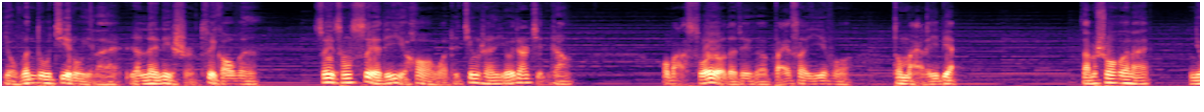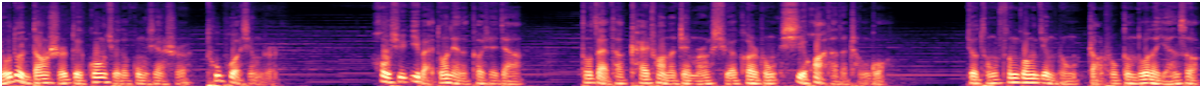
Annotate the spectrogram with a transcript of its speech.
有温度记录以来人类历史最高温，所以从四月底以后，我这精神有点紧张。我把所有的这个白色衣服都买了一遍。咱们说回来，牛顿当时对光学的贡献是突破性质的，后续一百多年的科学家。都在他开创的这门学科中细化他的成果，就从分光镜中找出更多的颜色，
